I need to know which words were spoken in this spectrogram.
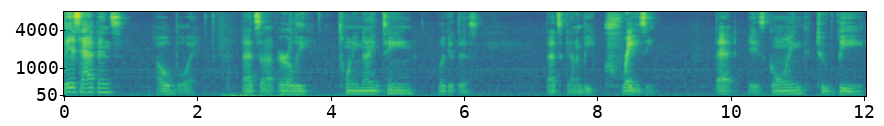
this happens, oh boy, that's uh, early 2019. Look at this. That's going to be crazy. That is going to be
